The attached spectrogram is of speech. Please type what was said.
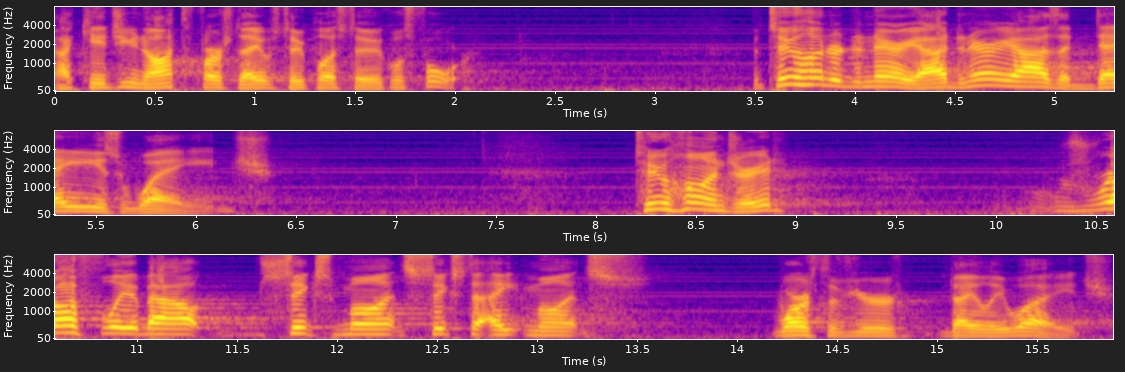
I kid you not, the first day was 2 plus 2 equals 4. The 200 denarii, denarii is a day's wage. 200 roughly about six months, six to eight months worth of your daily wage.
